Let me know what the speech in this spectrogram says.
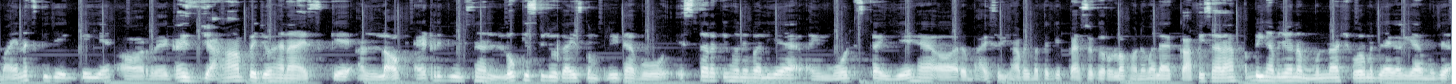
माइनस की गई है और गाइस जहाँ पे जो है ना इसके अनलॉक एट्रीब्यूट्स हैं लुक इसकी जो गाइस कंप्लीट है वो इस तरह की होने वाली है इमोट्स का ये है और भाई सब यहाँ पे मतलब कि पैसों का रोला होने वाला है काफ़ी सारा। अभी यहाँ पे जो है ना मुन्ना शोर में जाएगा कि यार मुझे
